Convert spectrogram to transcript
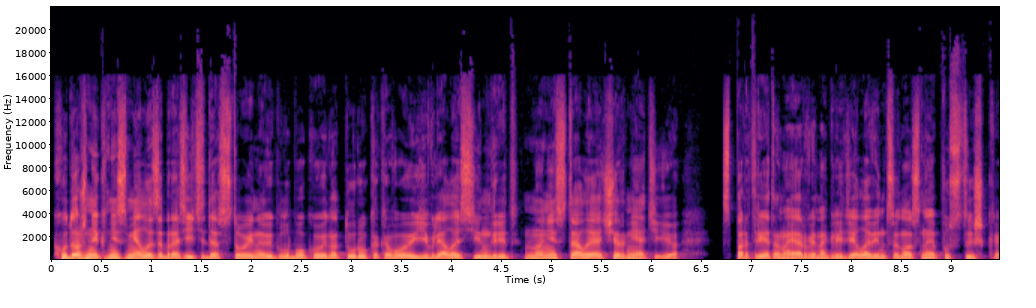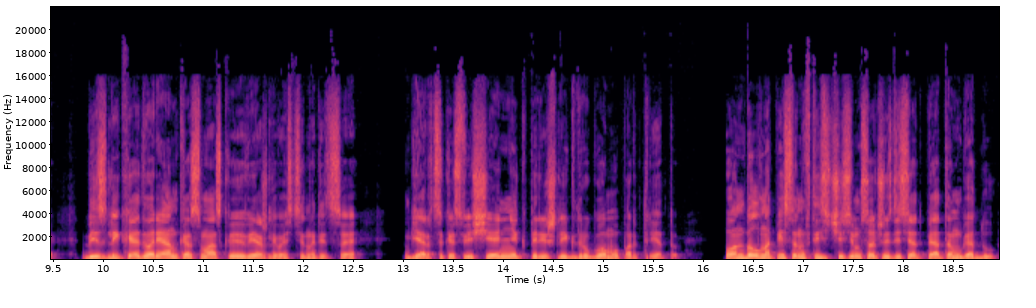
Художник не смел изобразить достойную и глубокую натуру, каковою являлась Ингрид, но не стал и очернять ее. С портрета на Эрвина глядела венценосная пустышка, безликая дворянка с маской вежливости на лице. Герцог и священник перешли к другому портрету. Он был написан в 1765 году.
